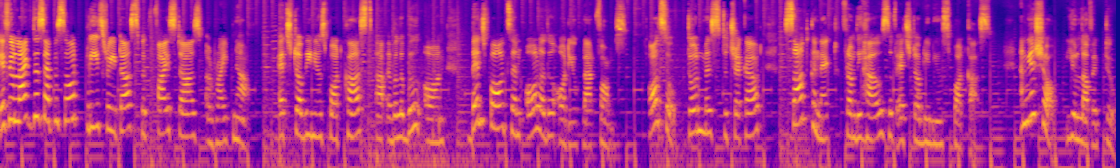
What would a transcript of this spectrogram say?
If you like this episode, please rate us with 5 stars uh, right now. HW News podcasts are available on BingePods and all other audio platforms. Also, don't miss to check out South Connect from the House of HW News podcast. And we're sure you'll love it too.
